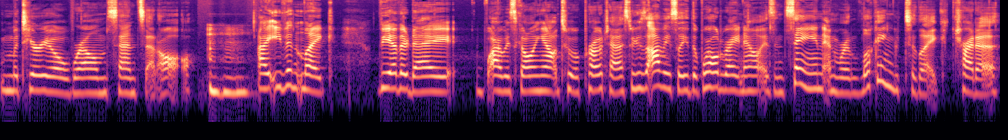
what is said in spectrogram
material realm sense at all. Mm-hmm. I even like the other day I was going out to a protest because obviously the world right now is insane and we're looking to like try to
